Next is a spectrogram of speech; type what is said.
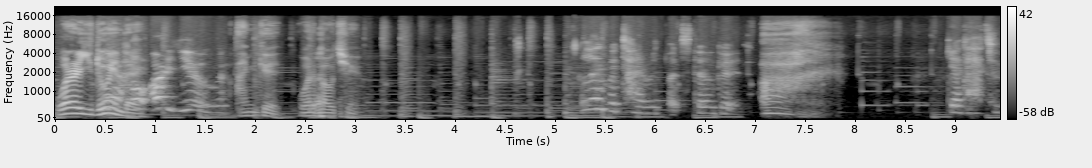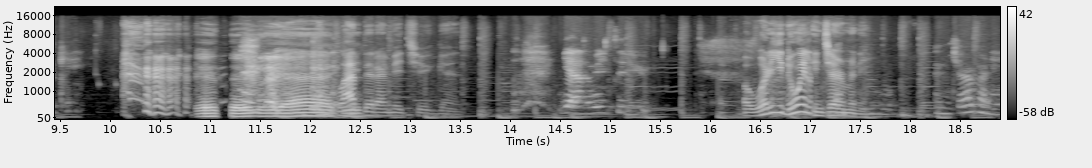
What are you doing Yeah, there? How are you? I'm good. What about you? A little bit tired, but still good. Ah. Yeah, that's okay. Itu nih I'm glad that I met you again. Yeah, me too. Uh, what are you doing in Germany? In Germany,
